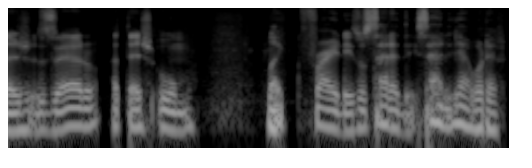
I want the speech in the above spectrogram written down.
das 0 até as 1. Like Fridays or Saturdays, Saturday, yeah, whatever.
